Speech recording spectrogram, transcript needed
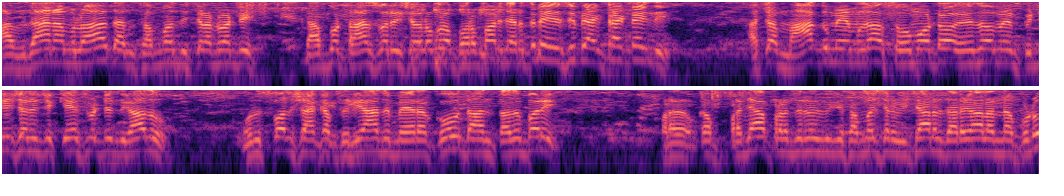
ఆ విధానంలో దానికి సంబంధించినటువంటి డబ్బు ట్రాన్స్ఫర్ విషయంలో కూడా పొరపాటు జరిగితే ఏసీబీ అట్రాక్ట్ అయింది. అచ్చా మాకు మేముగా సోమోటో ఏదో మేము పిటిషన్ ఇచ్చి కేసు పెట్టింది కాదు. మున్సిపల్ శాఖ ఫిర్యాదు మేరకు దాని తదుపరి ఒక ప్రజాప్రతినిధికి సంబంధించిన విచారణ జరగాలన్నప్పుడు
